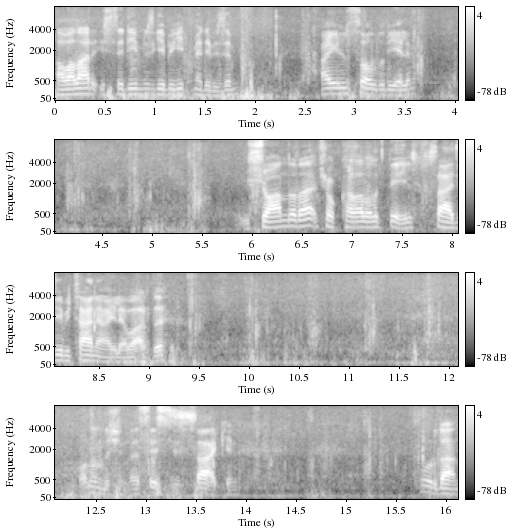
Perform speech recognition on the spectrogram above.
Havalar istediğimiz gibi gitmedi bizim. Hayırlısı oldu diyelim. Şu anda da çok kalabalık değil. Sadece bir tane aile vardı. Onun dışında sessiz, sakin. Buradan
